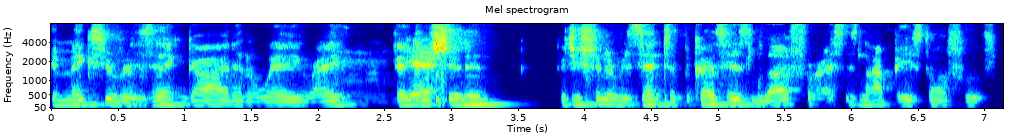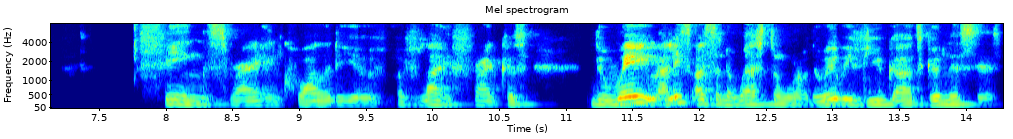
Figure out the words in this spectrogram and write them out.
it makes you resent God in a way, right? Mm, that yeah. you shouldn't that you shouldn't resent him because his love for us is not based off of things, right, and quality of, of life, right? Because the way, at least us in the Western world, the way we view God's goodness is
